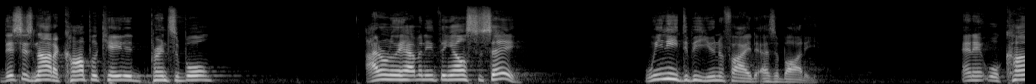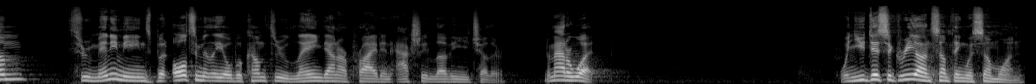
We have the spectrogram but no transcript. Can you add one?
This is not a complicated principle. I don't really have anything else to say. We need to be unified as a body. And it will come through many means, but ultimately it will come through laying down our pride and actually loving each other, no matter what. When you disagree on something with someone,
